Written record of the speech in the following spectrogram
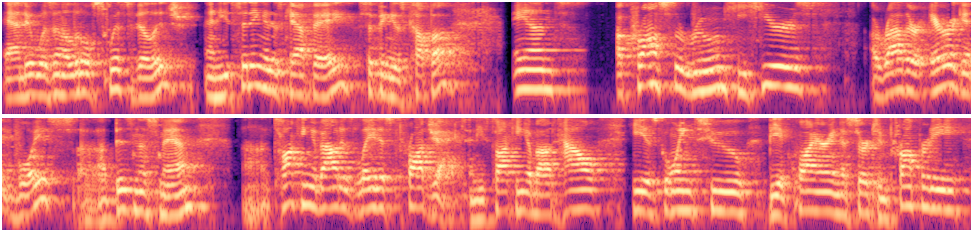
and it was in a little Swiss village. And he's sitting in his cafe, sipping his cuppa, and across the room, he hears a rather arrogant voice, a businessman. Uh, talking about his latest project, and he's talking about how he is going to be acquiring a certain property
